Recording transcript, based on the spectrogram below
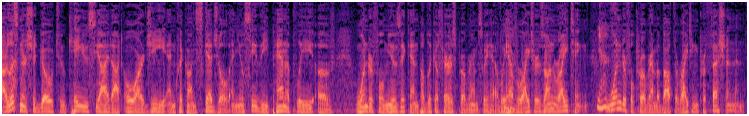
Our uh, listeners should go to kuci.org and click on schedule and you'll see the panoply of wonderful music and public affairs programs we have. We yeah. have Writers on Writing, yes. wonderful program about the writing profession and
